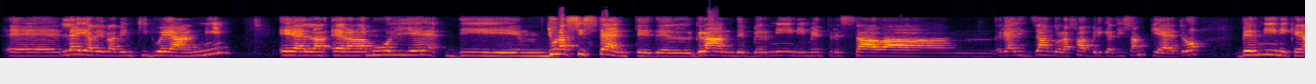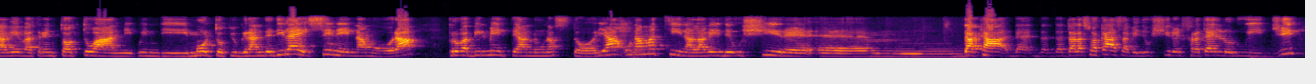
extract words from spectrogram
Eh, lei aveva 22 anni, la, era la moglie di, di, un assistente del grande Bernini mentre stava realizzando la fabbrica di San Pietro. Bernini, che aveva 38 anni, quindi molto più grande di lei, se ne innamora. Probabilmente hanno una storia. Una mattina la vede uscire ehm, da ca- da, da, dalla sua casa, vede uscire il fratello Luigi,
